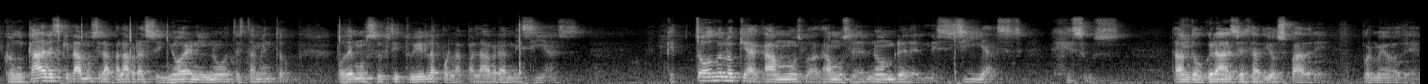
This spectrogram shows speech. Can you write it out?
Y cuando cada vez que damos la palabra Señor en el Nuevo Testamento, podemos sustituirla por la palabra Mesías. Que todo lo que hagamos lo hagamos en el nombre del Mesías Jesús, dando gracias a Dios Padre por medio de Él.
